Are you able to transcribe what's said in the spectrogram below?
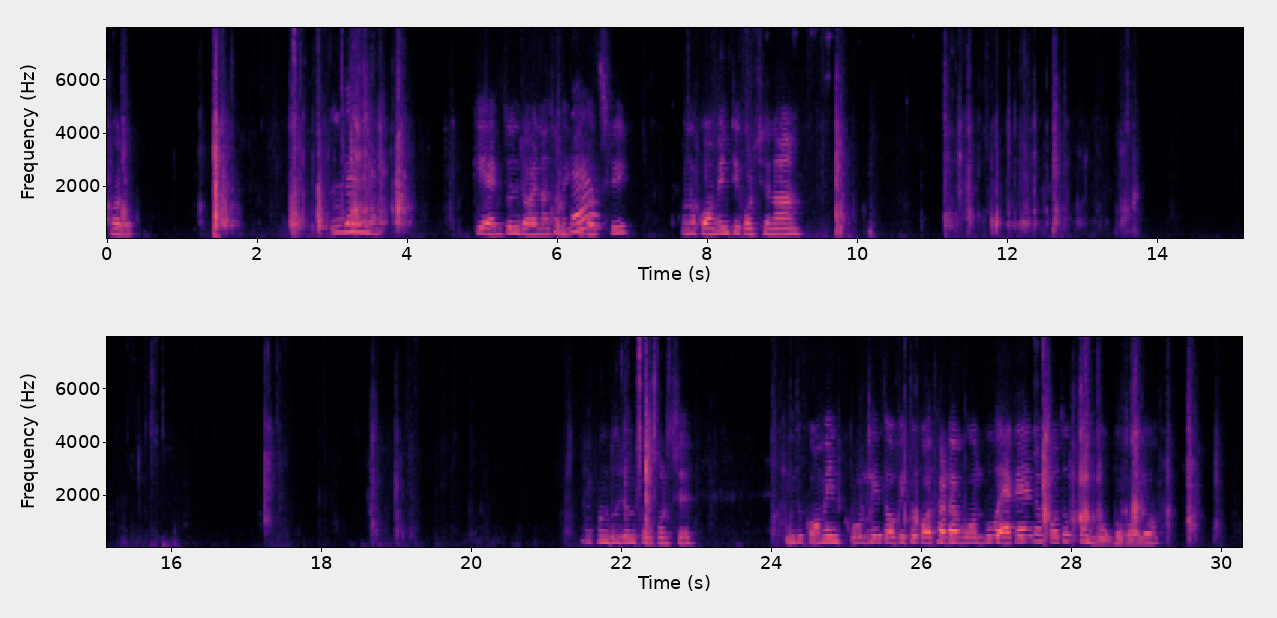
ধরো। কে একজন জয় না দেখতে পাচ্ছি। কোনো কমেন্টই করছে না। এখন দুজন শো করছে। কিন্তু কমেন্ট করলে তবে তো কথাটা বলব। একা একা কতক্ষণ বকবো বলো?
